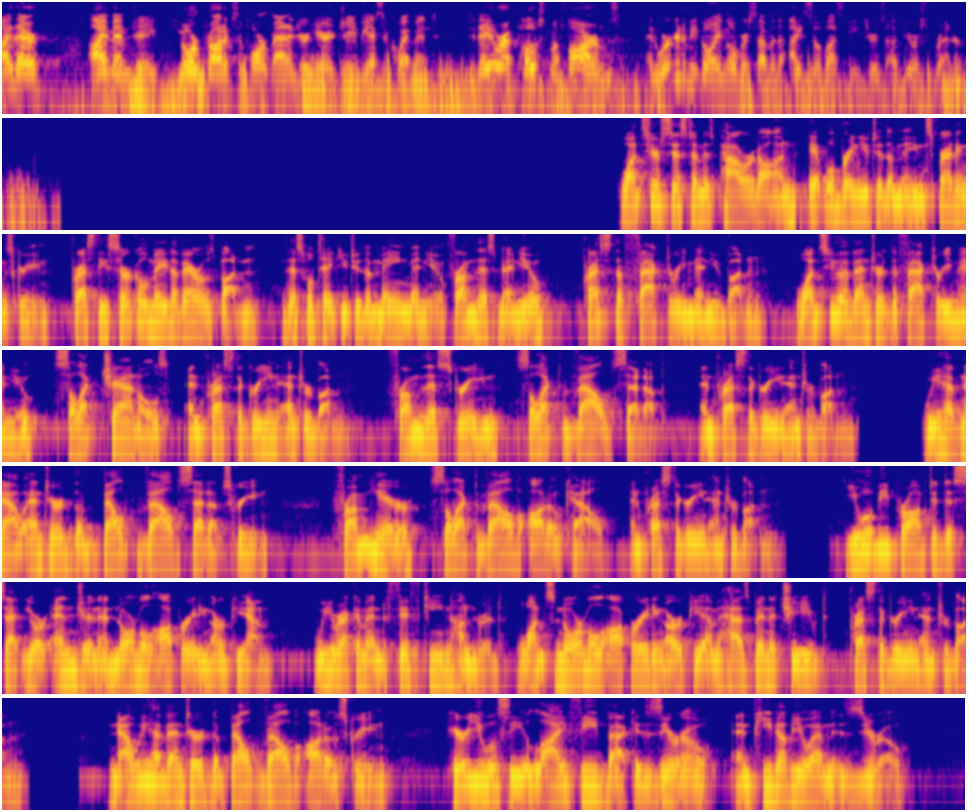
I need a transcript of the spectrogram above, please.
Hi there, I'm MJ, your product support manager here at JBS Equipment. Today we're at Postma Farms and we're going to be going over some of the ISOBUS features of your spreader. Once your system is powered on, it will bring you to the main spreading screen. Press the circle made of arrows button. This will take you to the main menu. From this menu, press the factory menu button. Once you have entered the factory menu, select channels and press the green enter button. From this screen, select valve setup and press the green enter button. We have now entered the belt valve setup screen. From here, select valve autocal and press the green enter button. You will be prompted to set your engine at normal operating RPM. We recommend 1500. Once normal operating RPM has been achieved, press the green enter button. Now we have entered the belt valve auto screen. Here you will see live feedback is 0 and PWM is 0.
